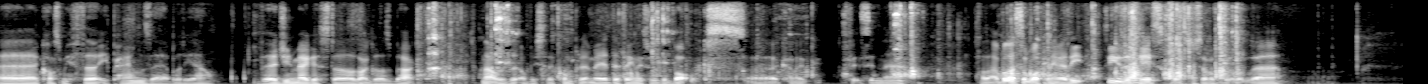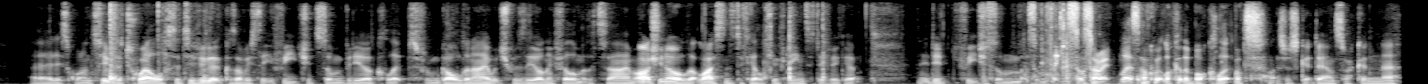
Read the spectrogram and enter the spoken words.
Uh, cost me £30 there, bloody hell. Virgin Megastore, that goes back. And that was obviously the company that made the thing. This was the box, uh, kind of fits in there. That. But let's have a look anyway. These are discs. Let's just have a quick look there. Uh, disc 1 and 2 is a 12 certificate because obviously it featured some video clips from GoldenEye, which was the only film at the time. Oh, actually, no, Licence to Kill 15 certificate. And it did feature some, some things. So, sorry, let's have a quick look at the booklet. Let's just get down so I can uh,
